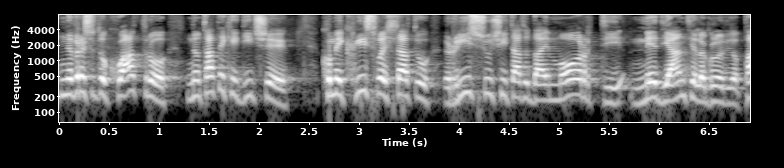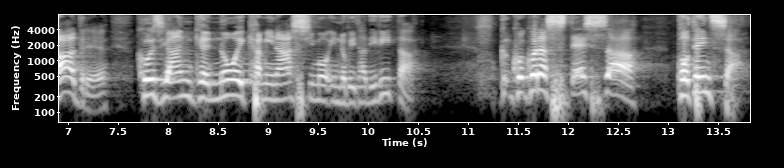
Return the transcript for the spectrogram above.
Nel versetto 4 notate che dice come Cristo è stato risuscitato dai morti mediante la gloria del Padre, così anche noi camminassimo in novità di vita. quella stessa potenza,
